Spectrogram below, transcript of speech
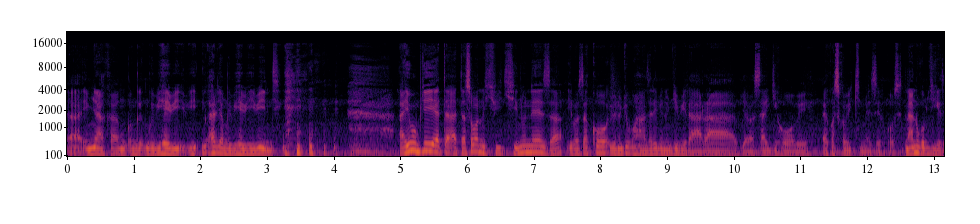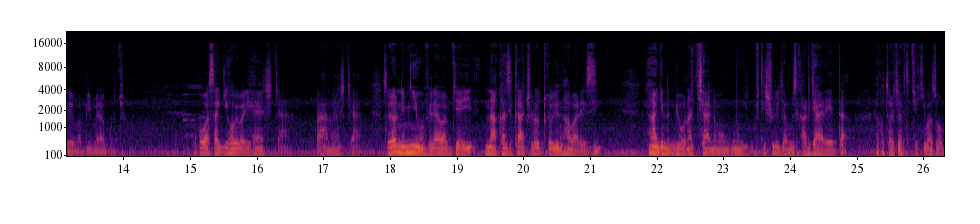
Ah, imyaka ngo ibihe bi- bi- harya ngo ibihe biha ibindi. Ah, iyo umubyeyi ata- atasobanukiwe ikintu neza ibaza ko ibintu by'ubuhanzi ari ibintu by'ibirara byabasaga ihobe ariko siko bikimeze rwose. Nta nubwo byigeze bimera gutyo. Kuko basaga ihobe bari henshi cyane bari ahantu henshi cyane. Rero ni imyiyumvire y'ababyeyi ni akazi kacu rero twebwe nk'abarezi nkanjye mbibona cyane mfite ishuri rya muzika rya leta ariko turacyafite icyo kibazo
